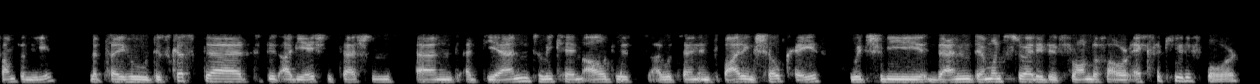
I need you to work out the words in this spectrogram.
companies, let's say, who discussed that, did ideation sessions. And at the end, we came out with, I would say, an inspiring showcase which we then demonstrated in front of our executive board.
